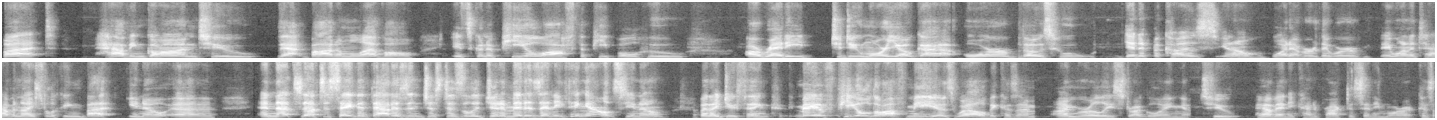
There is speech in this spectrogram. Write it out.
But having gone to that bottom level, it's going to peel off the people who are ready to do more yoga or those who did it because you know whatever they were they wanted to have a nice looking butt you know uh, and that's not to say that that isn't just as legitimate as anything else you know but i do think it may have peeled off me as well because i'm i'm really struggling to have any kind of practice anymore because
